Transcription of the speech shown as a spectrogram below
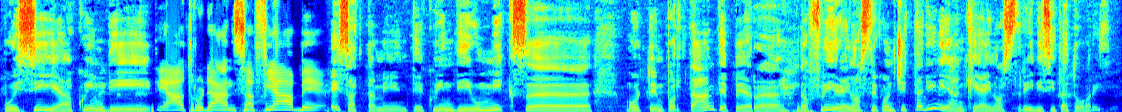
poesia, quindi... Teatro, danza, fiabe. Esattamente, quindi un mix eh, molto importante per, da offrire ai nostri concittadini e anche ai nostri visitatori.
